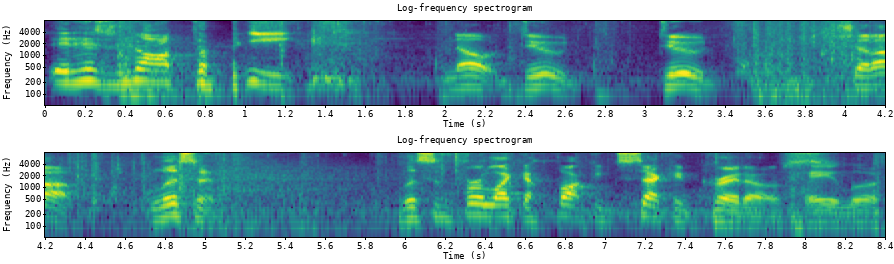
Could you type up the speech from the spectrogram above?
it is not the peak. No, dude. Dude. Shut up. Listen. Listen for like a fucking second, Kratos. Hey, look.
